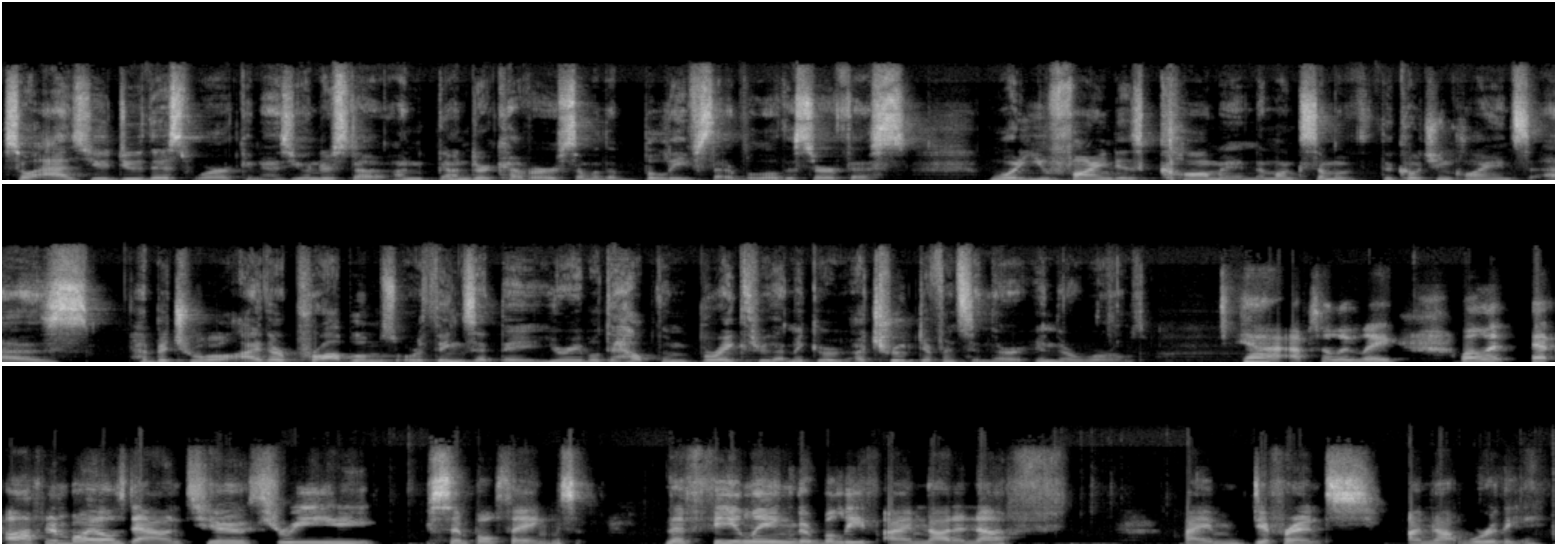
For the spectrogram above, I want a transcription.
So as you do this work and as you understand un, undercover some of the beliefs that are below the surface, what do you find is common amongst some of the coaching clients as habitual either problems or things that they you're able to help them break through that make a, a true difference in their in their world yeah absolutely well it it often boils down to three simple things the feeling the belief i'm not enough i'm different i'm not worthy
